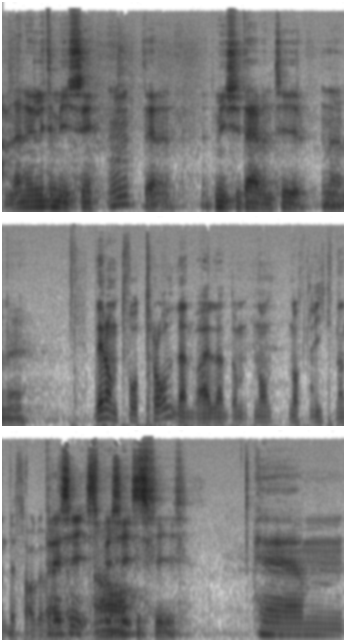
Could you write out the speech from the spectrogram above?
Ja, men den är lite mysig. Mm. Det är den. Ett mysigt äventyr. Men, eh, Det är de två trollen, va? Eller de, något, något liknande sagoväsen. Precis, ja, precis. precis. Ehm,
